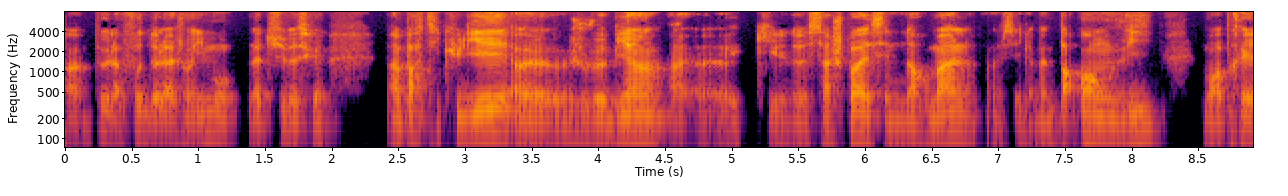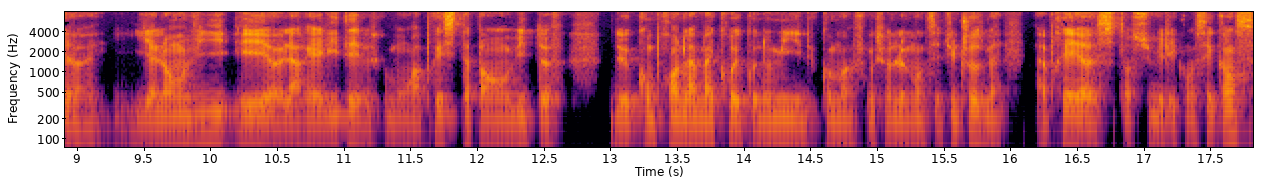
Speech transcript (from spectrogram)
un peu la faute de l'agent IMO là-dessus, parce que un particulier, euh, je veux bien euh, qu'il ne sache pas, et c'est normal, il n'a même pas envie Bon, après, euh, il y a l'envie et la réalité, parce que bon, après, si t'as pas envie de, comprendre la macroéconomie, de comment fonctionne le monde, c'est une chose, mais après, si tu en subis les conséquences,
